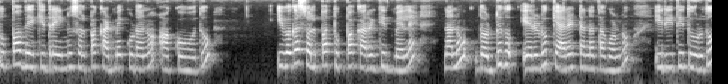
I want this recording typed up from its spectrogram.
ತುಪ್ಪ ಬೇಕಿದ್ದರೆ ಇನ್ನೂ ಸ್ವಲ್ಪ ಕಡಿಮೆ ಕೂಡ ಹಾಕ್ಕೋಬೋದು. ಇವಾಗ ಸ್ವಲ್ಪ ತುಪ್ಪ ಕರಗಿದ ಮೇಲೆ ನಾನು ದೊಡ್ಡದು ಎರಡು ಕ್ಯಾರೆಟನ್ನು ತಗೊಂಡು ಈ ರೀತಿ ತುರಿದು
